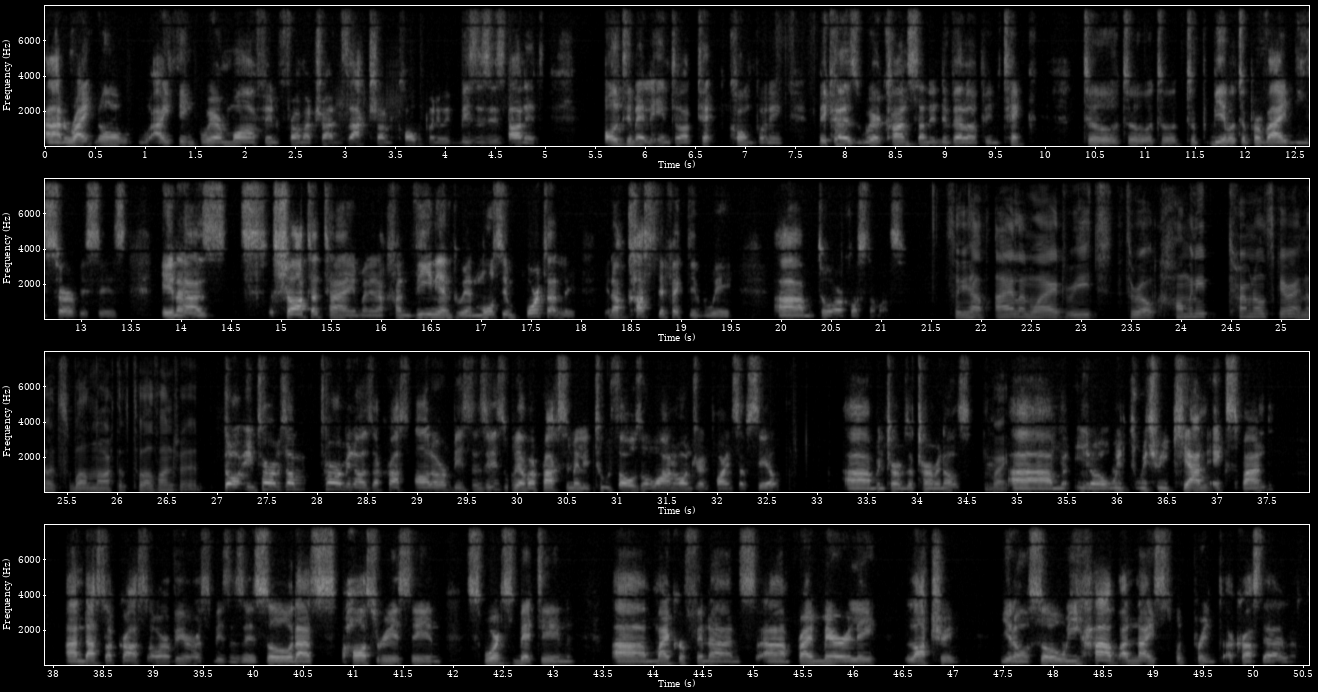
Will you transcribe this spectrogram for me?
And right now, I think we're morphing from a transaction company with businesses on it, ultimately into a tech company because we're constantly developing tech to to to to be able to provide these services in as short a time and in a convenient way, and most importantly, in a cost-effective way um, to our customers. So you have island-wide reach throughout how many terminals, Gary? I know it's well north of 1,200. So in terms of terminals across all our businesses, we have approximately 2,100 points of sale um, in terms of terminals. Right. Um, you know, which, which we can expand. And that's across our various businesses. So that's horse racing, sports betting, um, microfinance, uh, primarily lottery. You know, so we have a nice footprint across the island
